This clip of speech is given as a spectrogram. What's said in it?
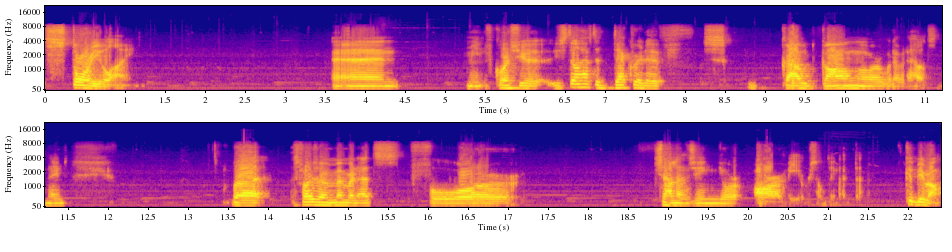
storyline and I mean, of course, you you still have the decorative scout gong or whatever the hell it's named. But as far as I remember, that's for challenging your army or something like that. Could be wrong.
